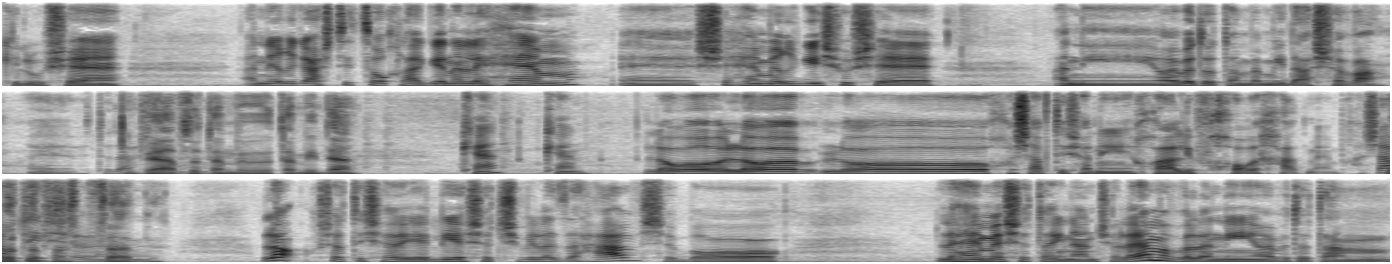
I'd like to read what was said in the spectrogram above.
כאילו שאני הרגשתי צורך להגן עליהם, אה, שהם הרגישו שאני אוהבת אותם במידה שווה. אה, ואהבת ש... אותם באותה מידה? כן, כן. לא, לא, לא חשבתי שאני יכולה לבחור אחד מהם. לא תפסת ש... צד. לא, חשבתי שלי יש את שביל הזהב, שבו להם יש את העניין שלהם, אבל אני אוהבת אותם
